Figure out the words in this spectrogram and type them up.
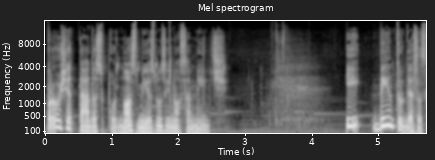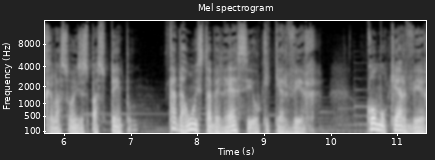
projetadas por nós mesmos em nossa mente. E dentro dessas relações espaço-tempo, cada um estabelece o que quer ver, como quer ver,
